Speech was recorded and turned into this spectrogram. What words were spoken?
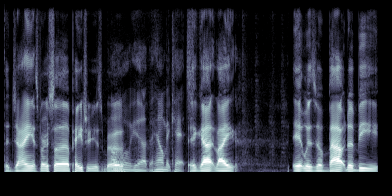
the Giants versus uh, Patriots, bro. Oh yeah, the helmet catch. It got like it was about to be,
